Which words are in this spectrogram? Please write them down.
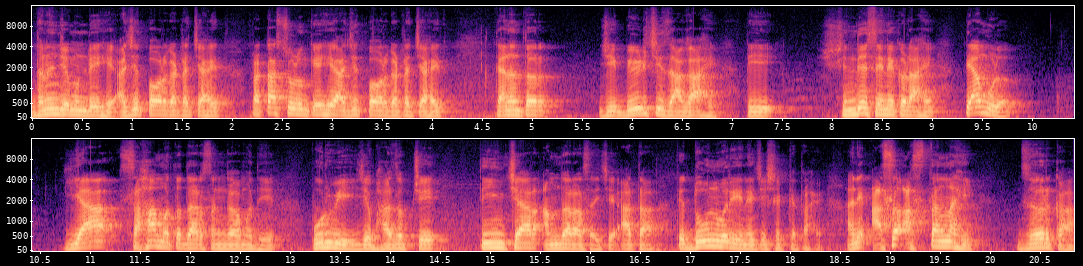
धनंजय मुंडे हे अजित पवार गटाचे आहेत प्रकाश सोळुंके हे अजित पवार गटाचे आहेत. त्यानंतर जी बीडची जागा आहे ती शिंदे सेनेकडं आहे. त्यामुळं या सहा मतदारसंघामध्ये पूर्वी जे भाजपचे तीन चार आमदार असायचे आता ते दोनवर येण्याची शक्यता आहे. आणि असं असतानाही जर का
